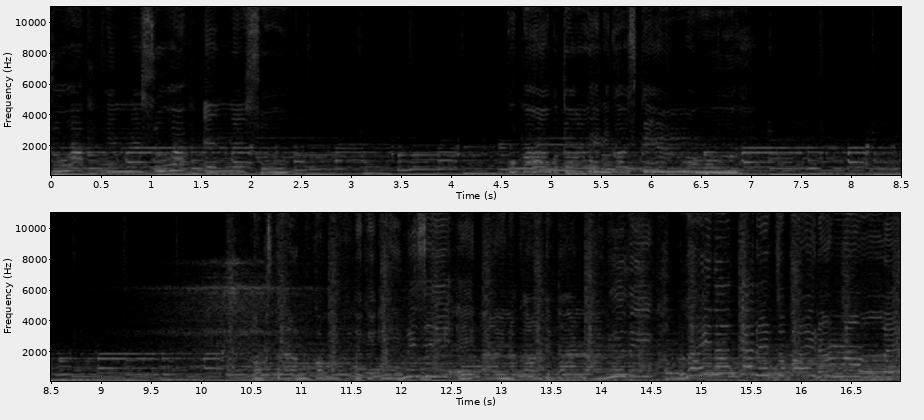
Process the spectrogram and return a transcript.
sua, ennen sua, ennen sua. Kukaan kun tollainen koskee mua. Onks tää muka muitakin ihmisiä? Ei ainakaan ketään noin hyvin. Mä laitan kädet sun paidan alle.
